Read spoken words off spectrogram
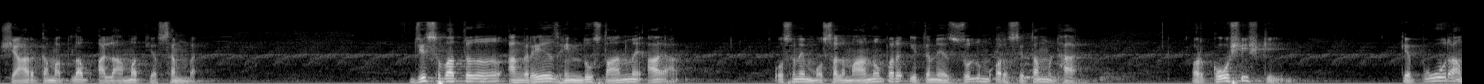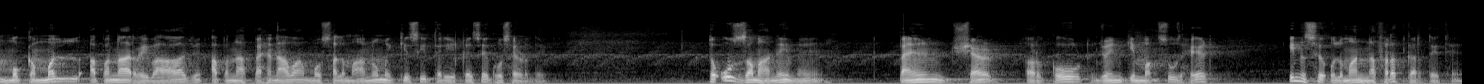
شعار کا مطلب علامت یا سمبل۔ جس وقت انگریز ہندوستان میں آیا اس نے مسلمانوں پر اتنے ظلم اور ستم ڈھائے اور کوشش کی کہ پورا مکمل اپنا رواج، اپنا پہناوا مسلمانوں میں کسی طریقے سے گھسڑ دے۔ تو اس زمانے میں پینٹ، شرٹ اور کوٹ جو ان کی مخصوص ہیٹ، ان سے علماء نفرت کرتے تھے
